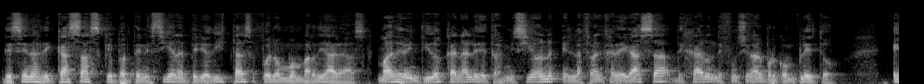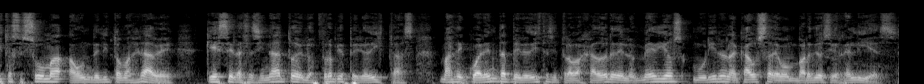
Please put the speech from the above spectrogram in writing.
decenas de casas que pertenecían a periodistas fueron bombardeadas, más de 22 canales de transmisión en la franja de Gaza dejaron de funcionar por completo. Esto se suma a un delito más grave, que es el asesinato de los propios periodistas. Más de 40 periodistas y trabajadores de los medios murieron a causa de bombardeos israelíes.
